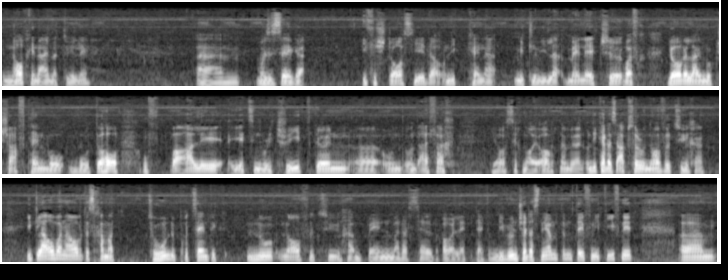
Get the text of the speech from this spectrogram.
im Nachhinein natürlich, ähm, muss ich sagen, ich verstehe es jeder und ich kenne mittlerweile Manager, die einfach jahrelang noch geschafft haben, wo, wo da auf Bali jetzt in Retreat gehen äh, und, und einfach ja, sich neu ordnen müssen. Und ich kann das absolut nachvollziehen. Ich glaube auch, das kann man zu hundertprozentig nur nachvollziehen, wenn man das selber auch erlebt hat. Und ich wünsche das niemandem, definitiv nicht. Ähm,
